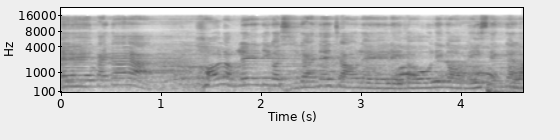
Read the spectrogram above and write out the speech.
에, 大家啊，可能咧呢個時間咧就嚟嚟到呢個尾聲㗎啦。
